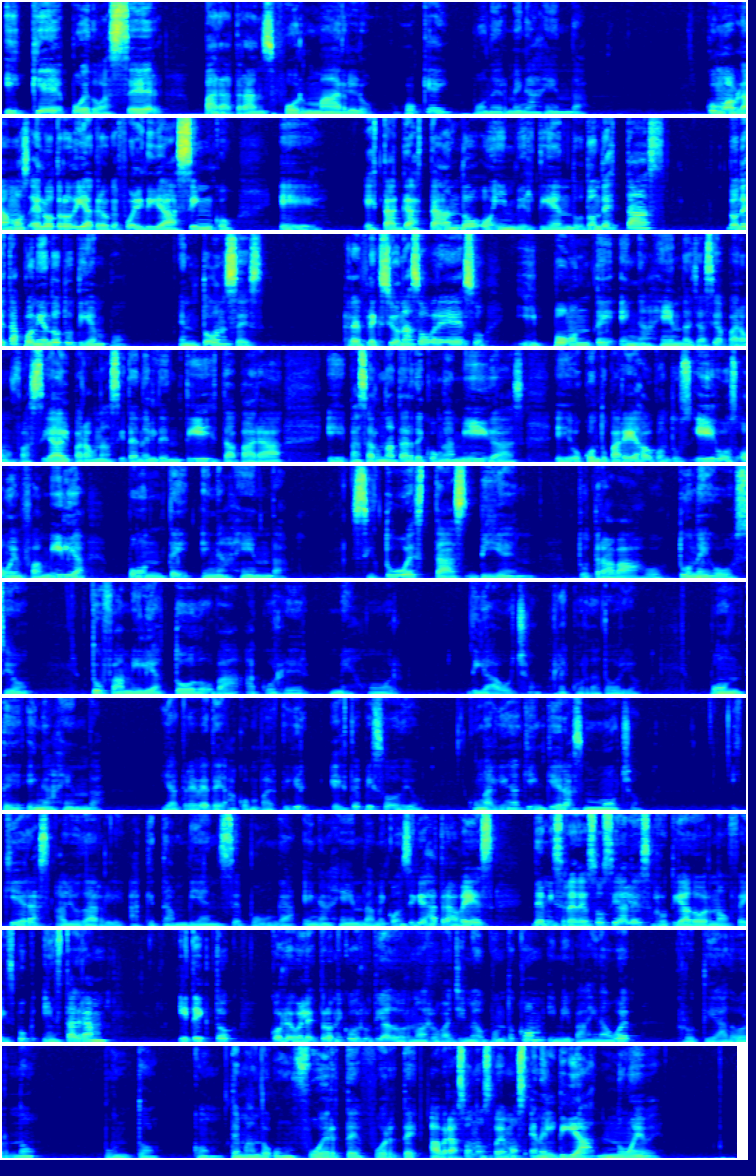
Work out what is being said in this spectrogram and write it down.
y qué puedo hacer para transformarlo. Ok, ponerme en agenda. Como hablamos el otro día, creo que fue el día 5, eh, ¿estás gastando o invirtiendo? ¿Dónde estás? ¿Dónde estás poniendo tu tiempo? Entonces, reflexiona sobre eso y ponte en agenda, ya sea para un facial, para una cita en el dentista, para eh, pasar una tarde con amigas eh, o con tu pareja o con tus hijos o en familia. Ponte en agenda. Si tú estás bien, tu trabajo, tu negocio, tu familia, todo va a correr mejor. Día 8, recordatorio. Ponte en agenda y atrévete a compartir este episodio con alguien a quien quieras mucho y quieras ayudarle a que también se ponga en agenda. Me consigues a través de mis redes sociales, Ruti Adorno, Facebook, Instagram y TikTok, correo electrónico rutiadorno.gmail.com y mi página web rutiadorno.com. Te mando un fuerte, fuerte abrazo. Nos vemos en el día 9.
